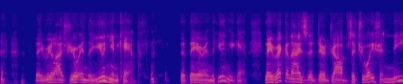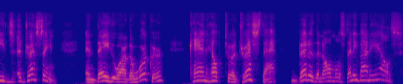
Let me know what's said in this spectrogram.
they realize you're in the union camp, that they are in the union camp. They recognize that their job situation needs addressing. And they who are the worker can help to address that better than almost anybody else.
